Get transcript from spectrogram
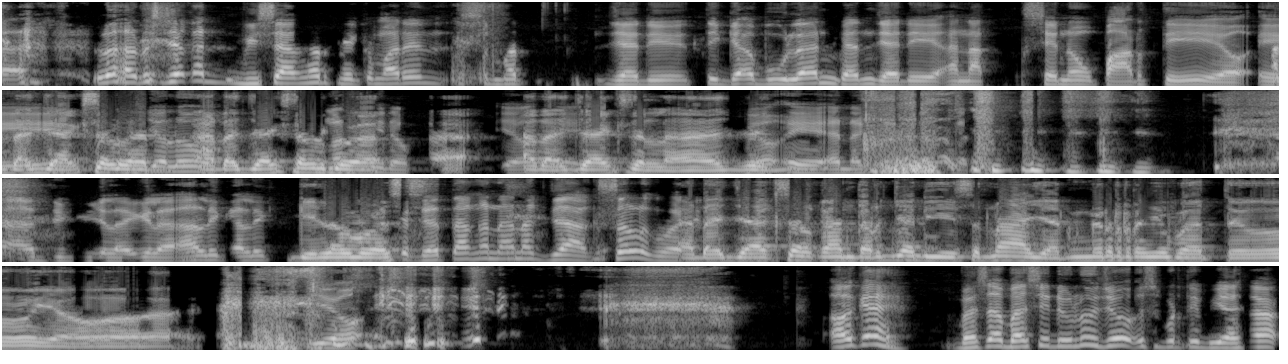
Enggak, lu harusnya kan bisa ngerti kemarin sempat jadi tiga bulan kan jadi anak Senoparty yo eh Ada Jaksel kan? Ya, lu Ada Jaksel gue. dong. Yo, Ada eh. Jaksel aja. Yo eh anak Jaksel. Aduh gila gila alik alik Gila bos. kedatangan anak Jaksel gua. Ada Jaksel kantornya di Senayan ngeri batu. Allah. Yo. Oke, basa-basi dulu Jo seperti biasa.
